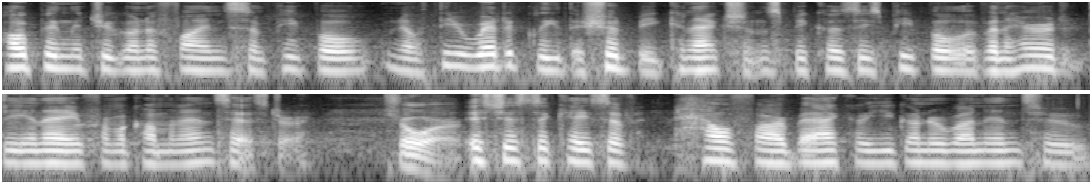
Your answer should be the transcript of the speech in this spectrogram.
hoping that you're going to find some people, you know, theoretically there should be connections because these people have inherited DNA from a common ancestor. Sure. It's just a case of how far back are you going to run into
